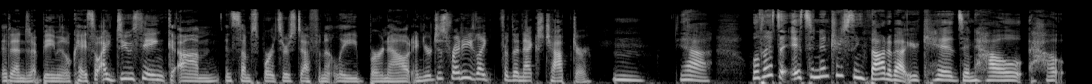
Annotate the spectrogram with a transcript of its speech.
it ended up being okay. So I do think um, in some sports there's definitely burnout, and you're just ready like for the next chapter. Mm, yeah. Well, that's it's an interesting thought about your kids and how how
